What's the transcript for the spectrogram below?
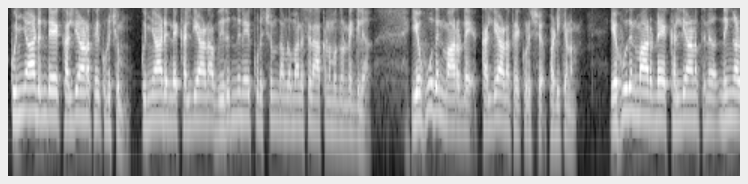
കുഞ്ഞാടിന്റെ കല്യാണത്തെക്കുറിച്ചും കുഞ്ഞാടിന്റെ കല്യാണ വിരുന്നിനെക്കുറിച്ചും നമ്മൾ മനസ്സിലാക്കണമെന്നുണ്ടെങ്കിൽ യഹൂദന്മാരുടെ കല്യാണത്തെക്കുറിച്ച് പഠിക്കണം. യഹൂദന്മാരുടെ കല്യാണത്തിന് നിങ്ങൾ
